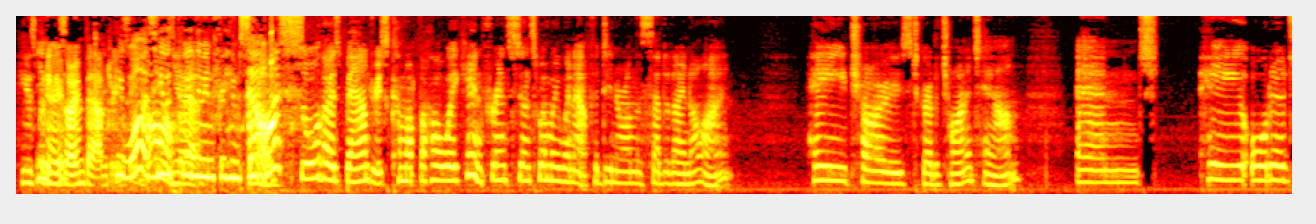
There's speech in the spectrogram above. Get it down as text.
he was you putting know, his own boundaries. He in. was. he was Yeah. putting them in for And himself. I saw those boundaries come up the whole weekend. For instance, when we went out for dinner on the Saturday night, he chose to go to Chinatown and he ordered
